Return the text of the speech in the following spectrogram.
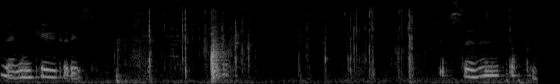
레몬 드레스. 소스는 조금.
